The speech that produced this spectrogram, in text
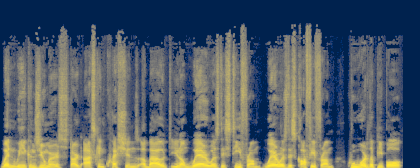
when we consumers start asking questions about you know where was this tea from? Where was this coffee from? Who were the people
